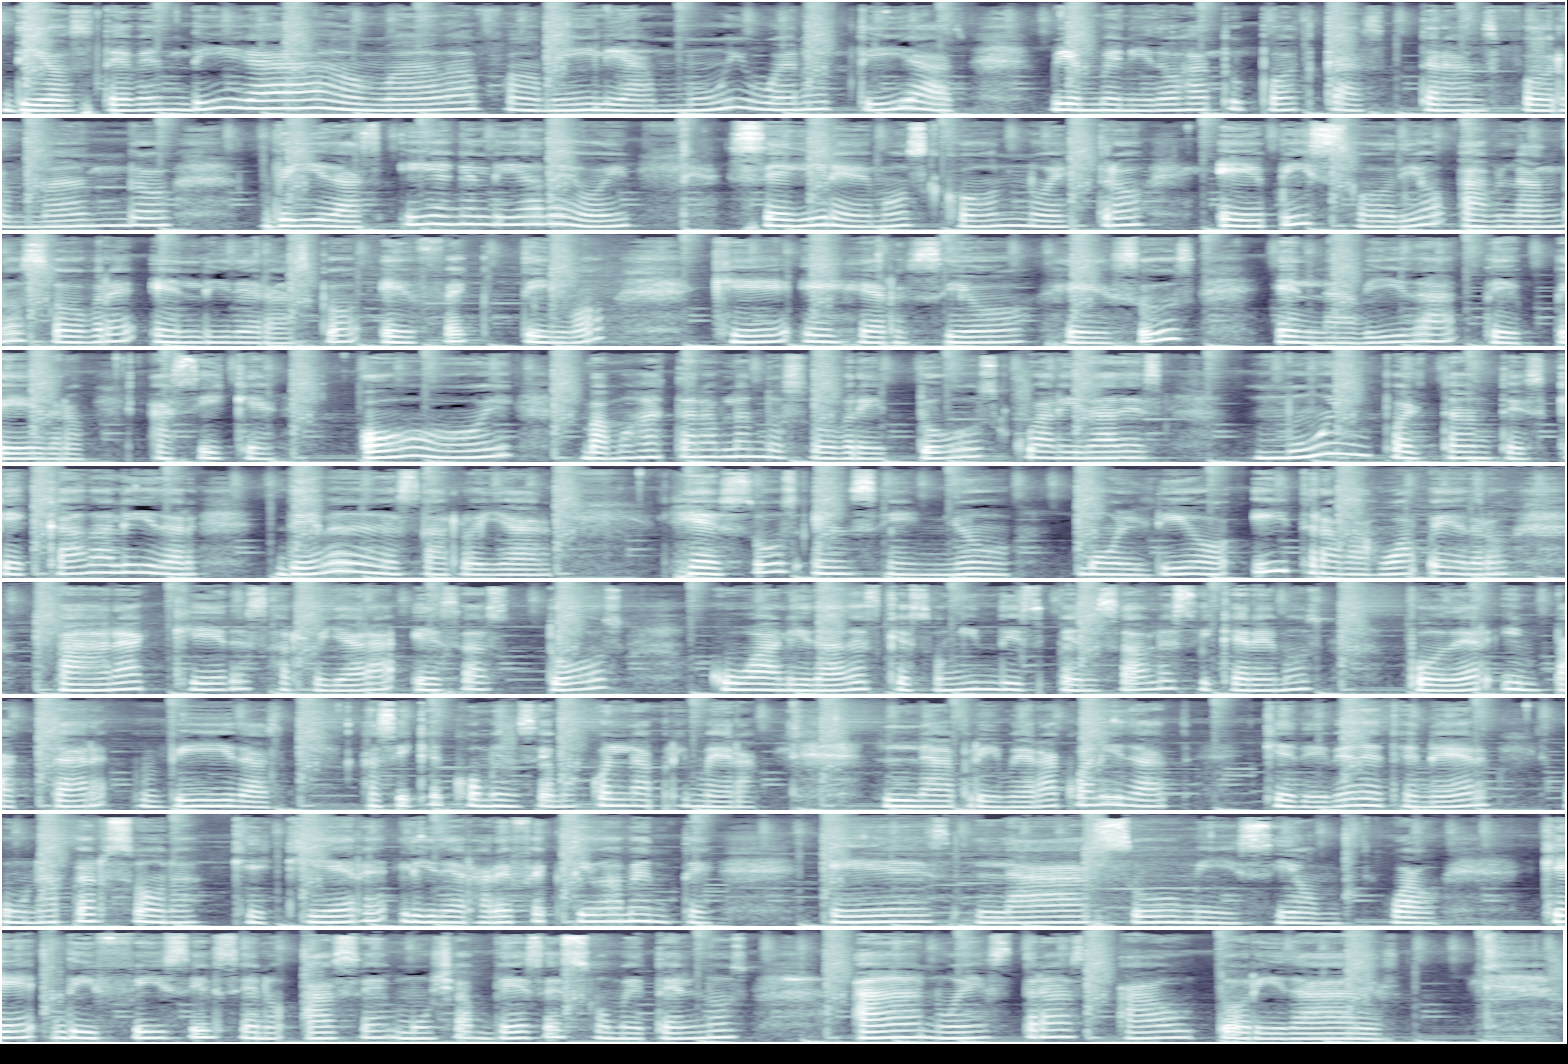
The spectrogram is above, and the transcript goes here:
Dios te bendiga, amada familia. Muy buenos días. Bienvenidos a tu podcast Transformando Vidas. Y en el día de hoy seguiremos con nuestro episodio hablando sobre el liderazgo efectivo que ejerció Jesús en la vida de Pedro. Así que hoy vamos a estar hablando sobre dos cualidades muy importantes que cada líder debe de desarrollar. Jesús enseñó, moldeó y trabajó a Pedro para que desarrollara esas dos cualidades que son indispensables si queremos poder impactar vidas. Así que comencemos con la primera. La primera cualidad que debe de tener una persona que quiere liderar efectivamente es la sumisión. Wow, qué difícil se nos hace muchas veces someternos a nuestras autoridades.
